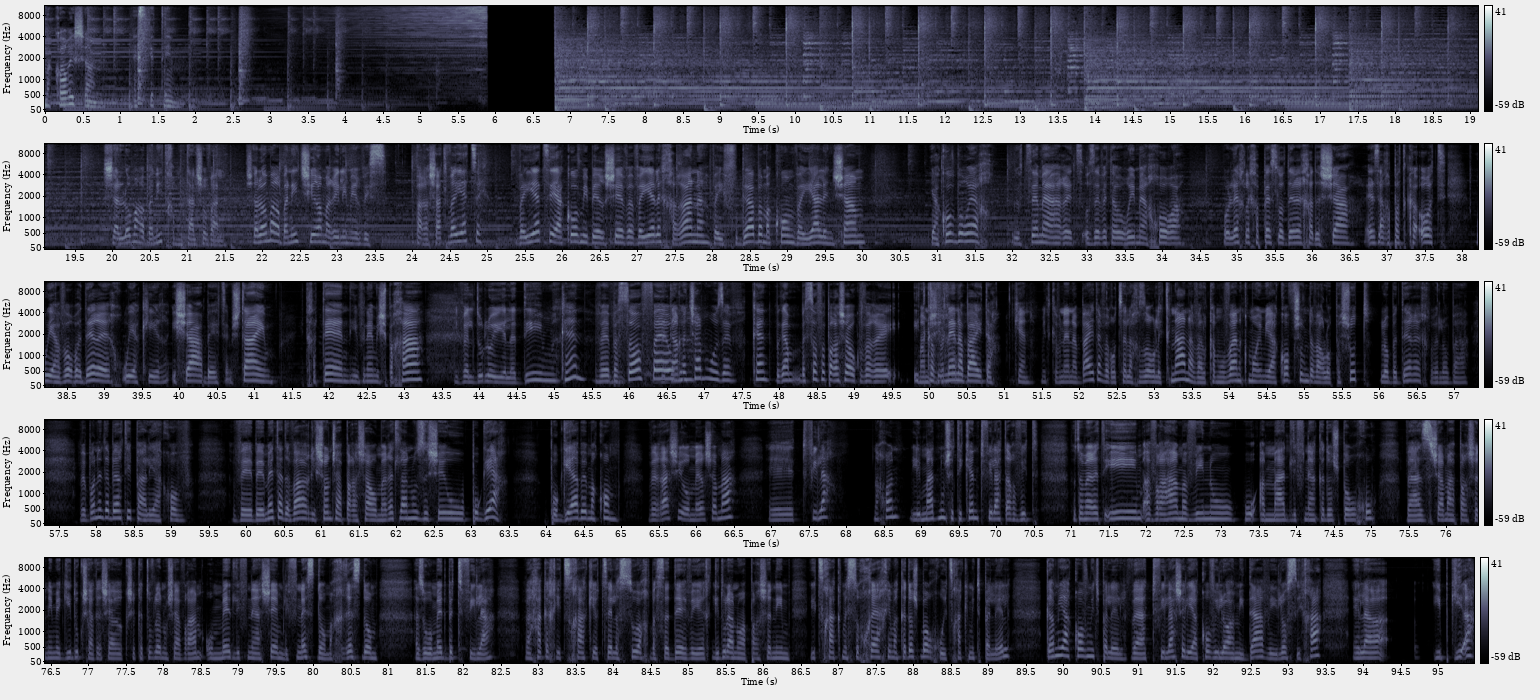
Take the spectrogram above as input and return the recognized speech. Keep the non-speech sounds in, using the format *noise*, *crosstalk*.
מקור ראשון, הסכתים. שלום הרבנית חמוטל שובל. שלום הרבנית שירה מרילי מירביס. פרשת ויצא. ויצא יעקב מבאר שבע, וילך חרנה, ויפגע במקום, וילן שם. יעקב בורח, הוא יוצא מהארץ, עוזב את ההורים מאחורה, הולך לחפש לו דרך חדשה, איזה הרפתקאות הוא יעבור בדרך, הוא יכיר אישה, בעצם שתיים, יתחתן, יבנה משפחה. ייוולדו לו ילדים. כן, ובסוף... אה, וגם הוא... את שם הוא עוזב. כן, וגם בסוף הפרשה הוא כבר אה, התכוונן הביתה. כן, מתכוונן הביתה ורוצה לחזור לכנען, אבל כמובן, כמו עם יעקב, שום דבר לא פשוט, לא בדרך ולא ב... ובואו נדבר טיפה על יעקב. ובאמת הדבר הראשון שהפרשה אומרת לנו זה שהוא פוגע, פוגע במקום. ורש"י אומר שמה, אה, תפילה, נכון? לימדנו שתיקן תפילת ערבית. זאת אומרת, אם אברהם אבינו, הוא עמד לפני הקדוש ברוך הוא, ואז שם הפרשנים יגידו, כש, כש, כשכתוב לנו שאברהם עומד לפני השם, לפני סדום, אחרי סדום, אז הוא עומד בתפילה, ואחר כך יצחק יוצא לסוח בשדה, ויגידו לנו הפרשנים, יצחק משוחח עם הקדוש ברוך הוא, יצחק מתפלל. גם יעקב מתפלל, והתפילה של יעקב היא לא עמידה והיא לא שיחה, אלא היא פגיעה.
